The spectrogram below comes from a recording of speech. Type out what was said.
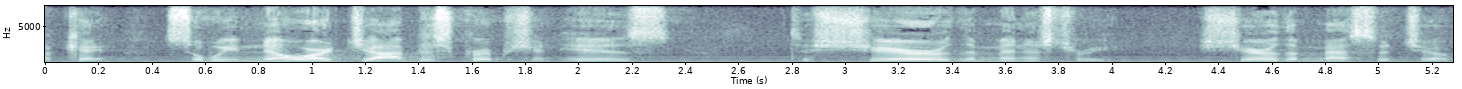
Okay, so we know our job description is to share the ministry, share the message of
